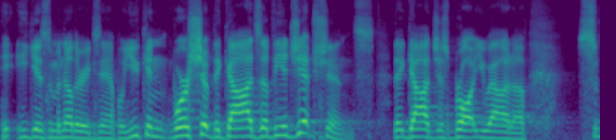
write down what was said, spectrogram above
He, gives them another example. You can worship the gods of the Egyptians that God just brought you out of. So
